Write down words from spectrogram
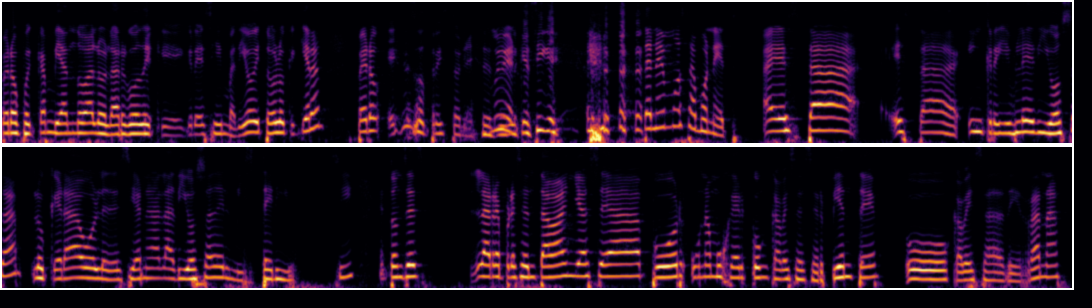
pero fue cambiando a lo largo de que Grecia invadió y todo lo que quieran, pero esa es otra historia. Ese Muy bien. que sigue. Tenemos a Monet, a esta, esta increíble diosa, lo que era o le decían era la diosa del misterio, ¿sí? Entonces la representaban ya sea por una mujer con cabeza de serpiente o cabeza de rana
